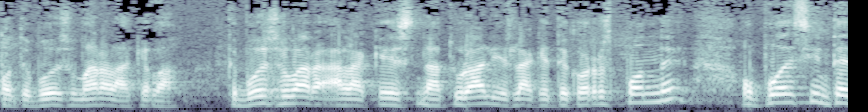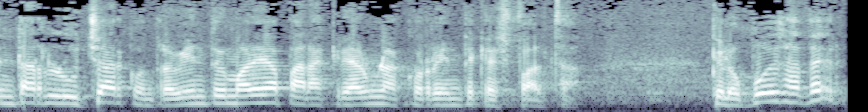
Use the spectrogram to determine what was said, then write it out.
o te puedes sumar a la que va. Te puedes sumar a la que es natural y es la que te corresponde o puedes intentar luchar contra viento y marea para crear una corriente que es falsa. Que lo puedes hacer,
